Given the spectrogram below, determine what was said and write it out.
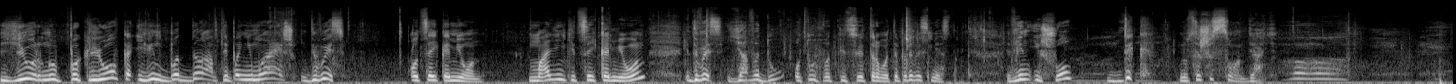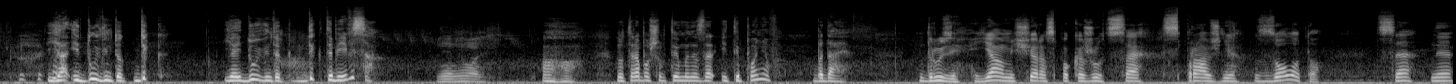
Юр, ну покльовка, і він бадав, ти розумієш? Дивись, оцей каміон. Маленький цей каміон. І дивись, я веду отут от під цією травою. Ти подивись місто. Він ішов дик. Ну це 600, дядь. Я іду, він так дик. Я йду, він так дик. Тебе є віса? Ні, немає. Ага. Ну треба, щоб ти мене зараз. І ти поняв? Бадає. Друзі, я вам ще раз покажу це справжнє золото. Це не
